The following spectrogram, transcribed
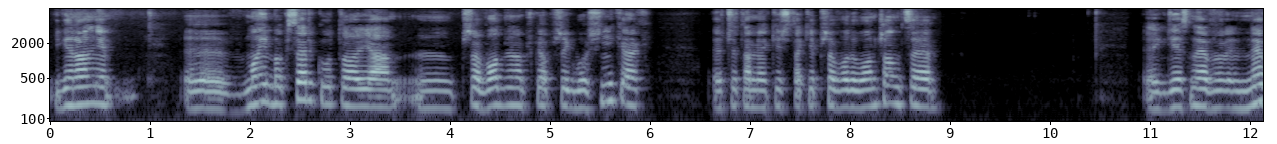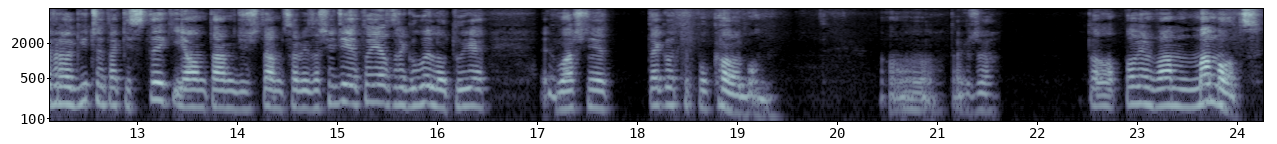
I generalnie e, w moim bokserku to ja mm, przewody na przykład przy głośnikach, czy tam jakieś takie przewody łączące, gdzie jest new, newralgiczny taki styk i on tam gdzieś tam sobie zasiedzie, to ja z reguły lotuję właśnie tego typu kolbą. O, także to powiem Wam, ma moc.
